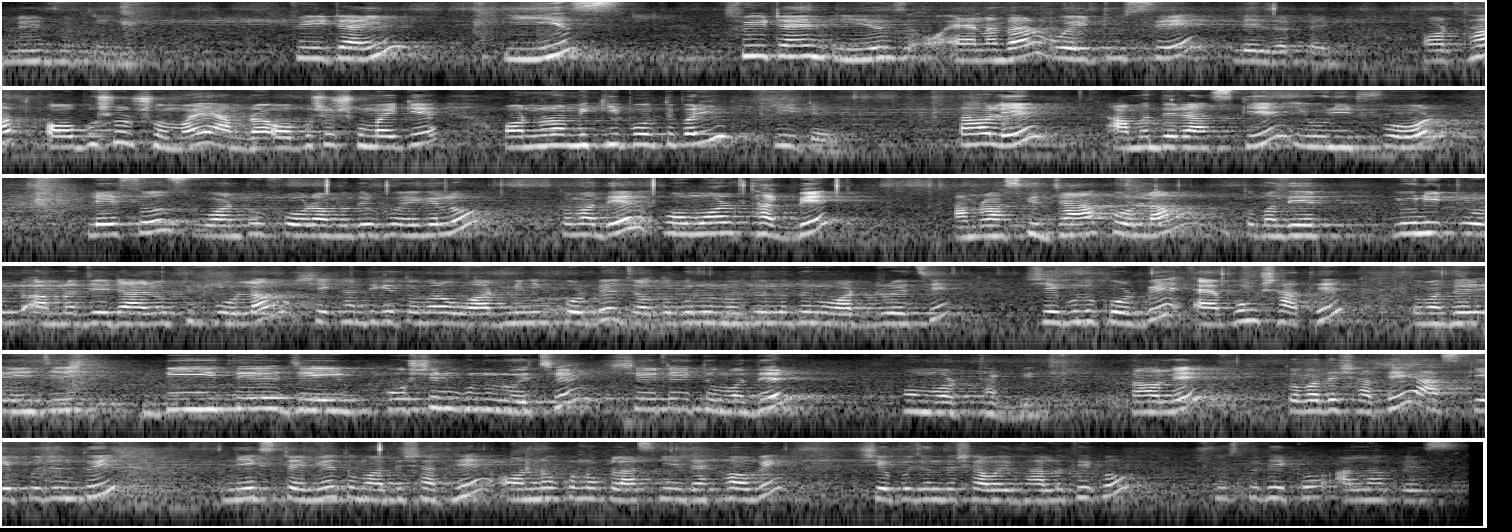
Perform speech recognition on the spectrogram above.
leisure time. Free time is free time is another way to say leisure time অর্থাৎ অবসর সময়, আমরা অবসর সময়কে অন্য নামে কী বলতে পারি? ফ্রি টাইম তাহলে আমাদের আজকে unit four lessons one two four আমাদের হয়ে গেল। তোমাদের হোমওয়ার্ক থাকবে। আমরা আজকে যা করলাম তোমাদের ইউনিট আমরা যে ডায়লগটি পড়লাম, সেখান থেকে তোমরা ওয়ার্ড মিনিং করবে, যতগুলো নতুন নতুন ওয়ার্ড রয়েছে, সেগুলো করবে, এবং সাথে তোমাদের এই যে বিতে যে কোশ্চেনগুলো রয়েছে, সেটাই তোমাদের হোমওয়ার্ক থাকবে। তাহলে তোমাদের সাথে আজকে এ পর্যন্তই। নেক্সট টাইমে তোমাদের সাথে অন্য কোনো ক্লাস নিয়ে দেখা হবে। সে পর্যন্ত সবাই ভালো থেকো, সুস্থ থেকো। আল্লাহ হাফেজ।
